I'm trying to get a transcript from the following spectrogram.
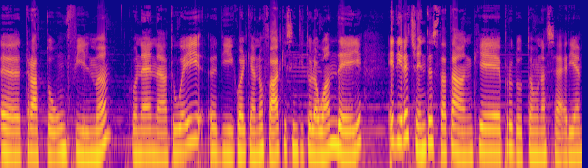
eh, tratto un film con Anne Hathaway eh, di qualche anno fa che si intitola One Day e di recente è stata anche prodotta una serie.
